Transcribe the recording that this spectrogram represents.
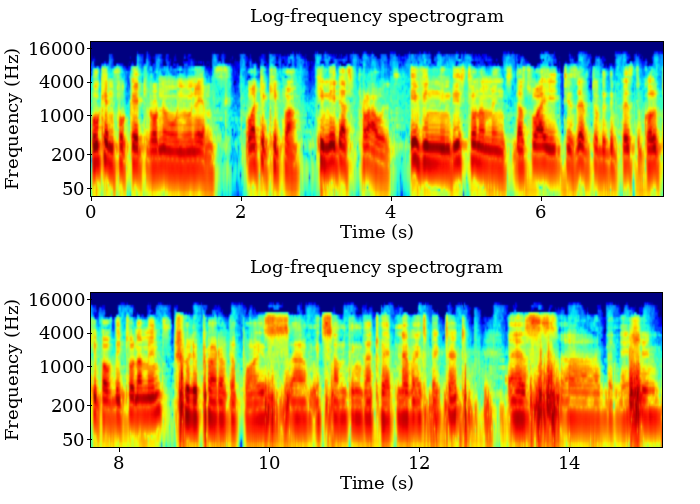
who can forget Ronald Williams? What a keeper. He made us proud. Even in this tournament, that's why he deserved to be the best goalkeeper of the tournament. Truly proud of the boys. Um, it's something that we had never expected as uh, the nation,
